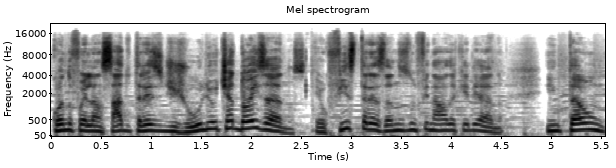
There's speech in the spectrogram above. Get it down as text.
quando foi lançado, 13 de julho, eu tinha dois anos. Eu fiz três anos no final daquele ano. Então,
